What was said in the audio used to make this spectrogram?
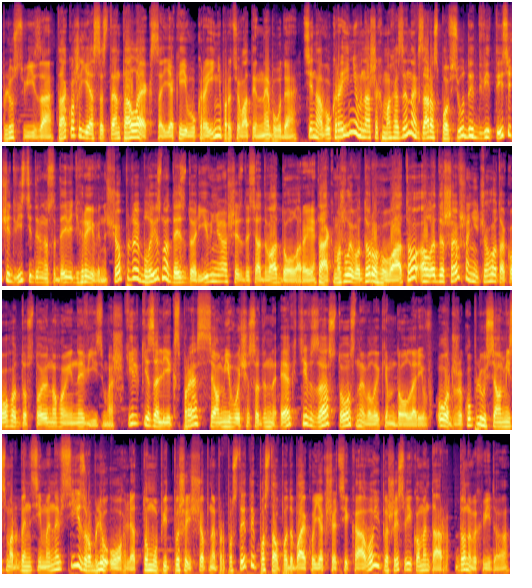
плюс Visa. Також є асистент Alexa, який в Україні працювати не буде. Ціна в Україні в наших магазинах зараз повсюди 2299 гривень, що приблизно десь дорівнює 62 долари. Так, можливо, дороговато, але дешевше нічого такого достойного і не візьмеш. Тільки з AliExpress Xiaomi Watch S1 Active за 100 з невеликим доларів. Отже, куплю Xiaomi Smart Band 7 NFC і зроблю огляд. Тому підпишись, щоб не пропустити, постав подобайку, якщо цікаво, і пиши свій коментар. До нових відео.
